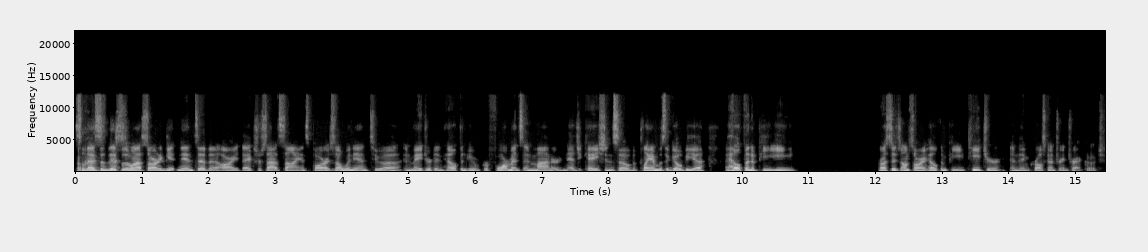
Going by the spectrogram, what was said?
So okay. that's this is when I started getting into the all right, the exercise science part. So I went into uh and majored in health and human performance and minored in education. So the plan was to go be a, a health and a PE, or I said I'm sorry, health and PE teacher, and then cross country and track coach.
